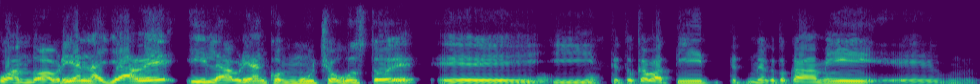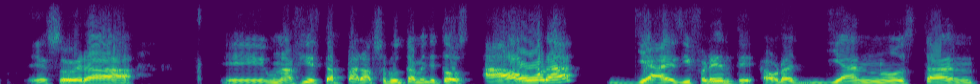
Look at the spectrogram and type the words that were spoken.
cuando abrían la llave y la abrían con mucho gusto, ¿eh? eh y te tocaba a ti, me tocaba a mí, eh, eso era eh, una fiesta para absolutamente todos. Ahora ya es diferente, ahora ya no están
